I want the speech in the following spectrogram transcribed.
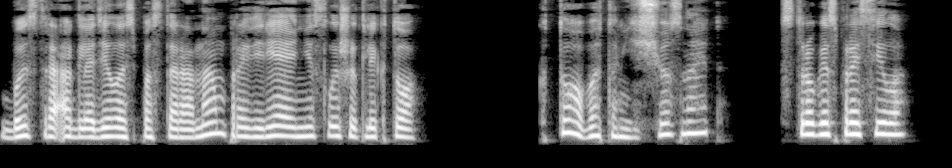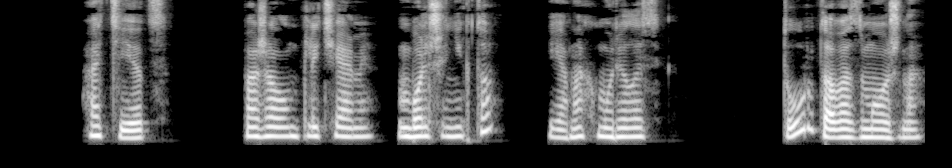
Быстро огляделась по сторонам, проверяя, не слышит ли кто. «Кто об этом еще знает?» — строго спросила. «Отец», Пожал он плечами. Больше никто? Я нахмурилась. Турта, возможно.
